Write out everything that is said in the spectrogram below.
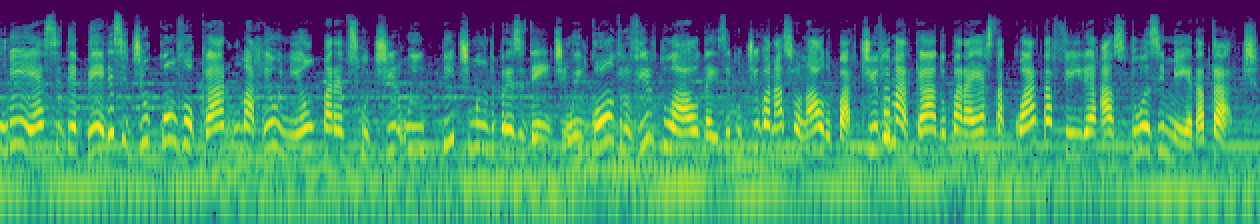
o PSDB decidiu convocar uma reunião para discutir o impeachment do presidente. O encontro virtual da Executiva Nacional do partido foi marcado para esta quarta-feira, às duas e meia da tarde.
